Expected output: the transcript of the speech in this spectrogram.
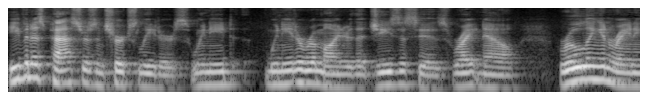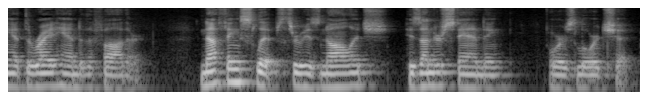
Even as pastors and church leaders, we need, we need a reminder that Jesus is, right now, ruling and reigning at the right hand of the Father. Nothing slips through His knowledge, His understanding, or His lordship.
